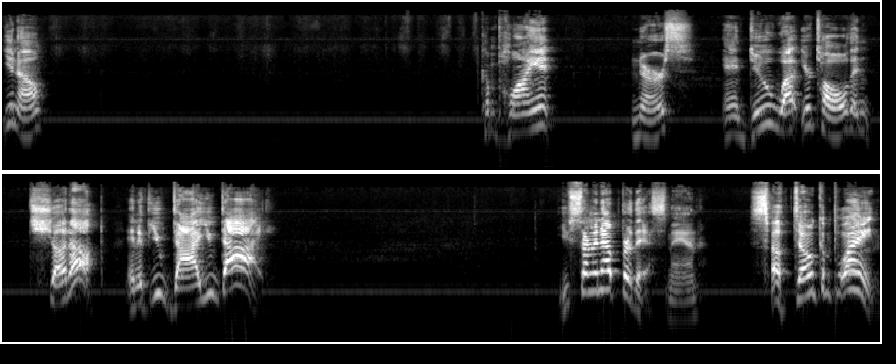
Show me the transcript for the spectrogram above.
you know, compliant nurse and do what you're told and shut up. And if you die, you die. You sign up for this, man. So don't complain.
